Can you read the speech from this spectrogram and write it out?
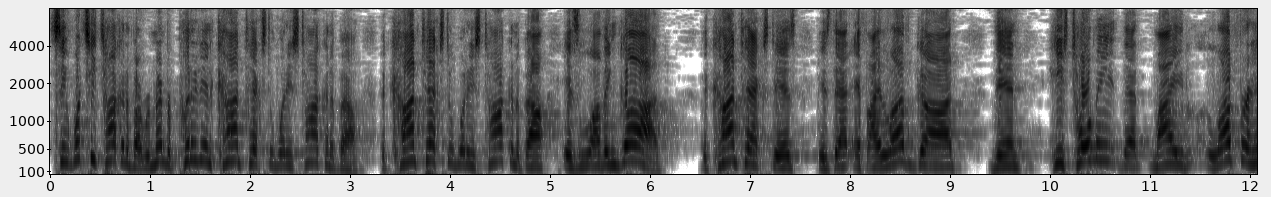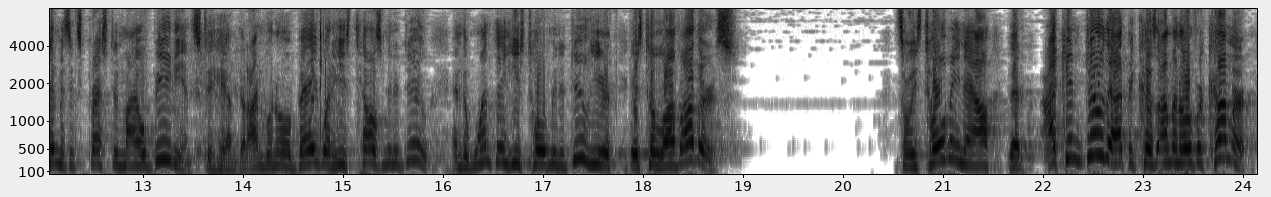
See, what's he talking about? Remember, put it in context of what he's talking about. The context of what he's talking about is loving God. The context is, is that if I love God, then he's told me that my love for him is expressed in my obedience to him, that I'm going to obey what he tells me to do. And the one thing he's told me to do here is to love others. So he's told me now that I can do that because I'm an overcomer.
